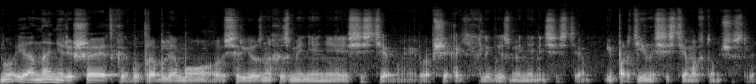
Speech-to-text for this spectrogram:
Ну и она не решает как бы, проблему серьезных изменений системы, или вообще каких-либо изменений системы, и партийной системы в том числе.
